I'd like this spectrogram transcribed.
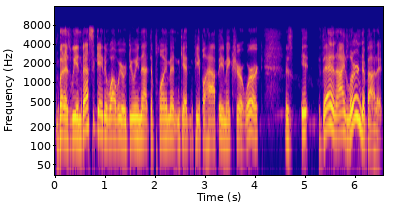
but as we investigated while we were doing that deployment and getting people happy to make sure it worked, is it then I learned about it.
